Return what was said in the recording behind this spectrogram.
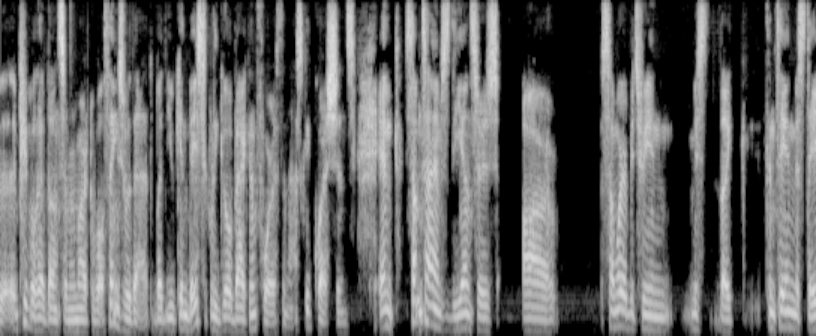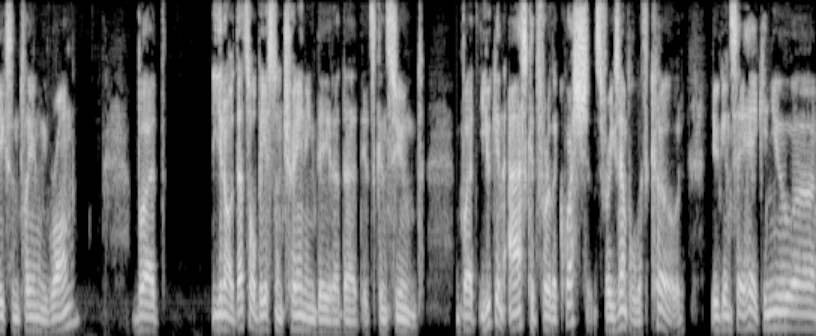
uh, people have done some remarkable things with that. But you can basically go back and forth and ask it questions, and sometimes the answers are somewhere between mis- like contain mistakes and plainly wrong. But you know that's all based on training data that it's consumed. But you can ask it for the questions. For example, with code, you can say, "Hey, can you?" Uh,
